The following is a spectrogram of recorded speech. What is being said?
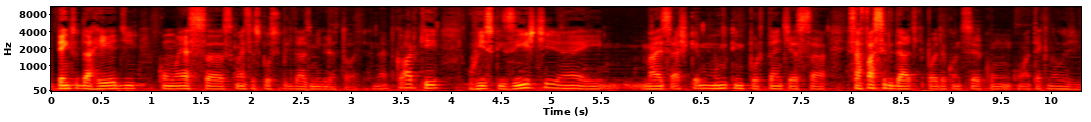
dentro da rede com essas, com essas possibilidades migratórias. Né? Claro que o risco existe, né? e, mas acho que é muito importante essa, essa facilidade que pode acontecer com, com a tecnologia.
